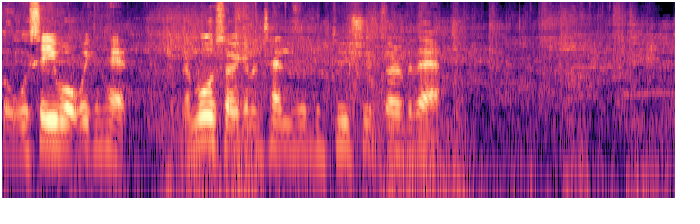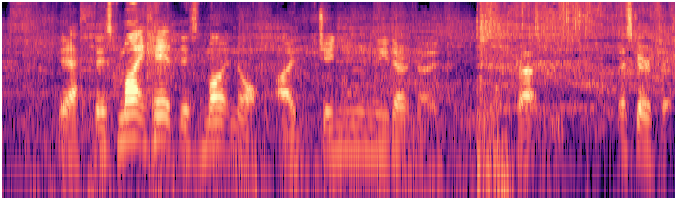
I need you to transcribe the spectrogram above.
But we'll see what we can hit. And I'm also going to tend to the two shoots over there. Yeah, this might hit, this might not. I genuinely don't know. But let's go for it.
